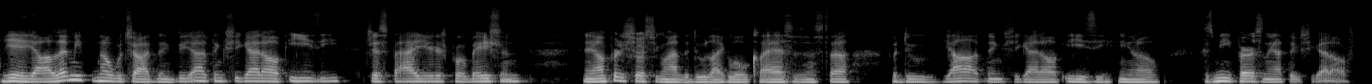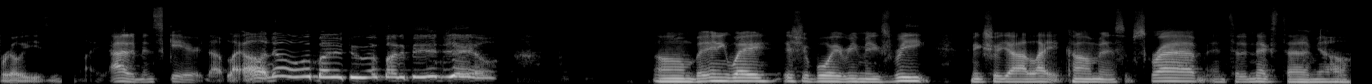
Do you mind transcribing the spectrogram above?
yeah, y'all, let me know what y'all think. Do y'all think she got off easy, just five years probation? Yeah, I'm pretty sure she's gonna have to do like little classes and stuff. But do y'all think she got off easy? You know, because me personally, I think she got off real easy. Like I'd have been scared. I'm like, oh no, I'm about to do, I'm about to be in jail. Um, but anyway, it's your boy Remix Reek. Make sure y'all like, comment, and subscribe. And to the next time, y'all.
